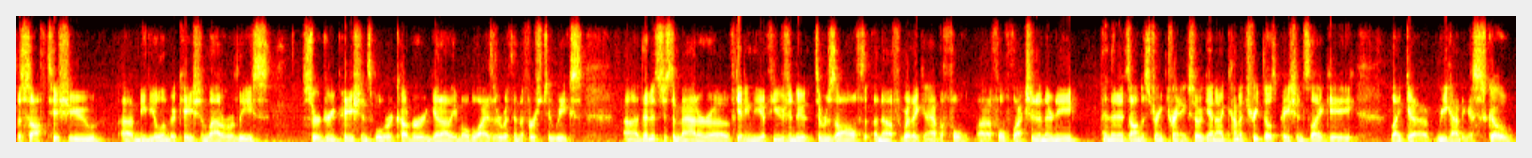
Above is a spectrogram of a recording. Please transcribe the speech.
the soft tissue uh, medial imbrication lateral release surgery patients will recover and get out of the immobilizer within the first two weeks uh, then it's just a matter of getting the effusion to, to resolve enough where they can have a full uh, full flexion in their knee and then it's on to strength training. So again, I kind of treat those patients like a like a, rehabbing a scope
